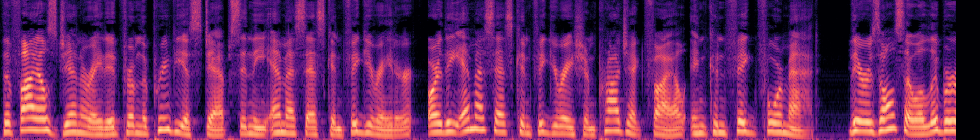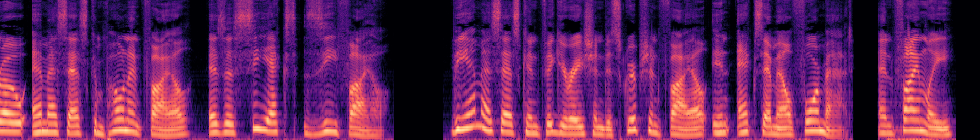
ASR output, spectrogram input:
The files generated from the previous steps in the MSS configurator are the MSS configuration project file in config format. There is also a Libero MSS component file as a CXZ file. The MSS configuration description file in XML format and finally,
